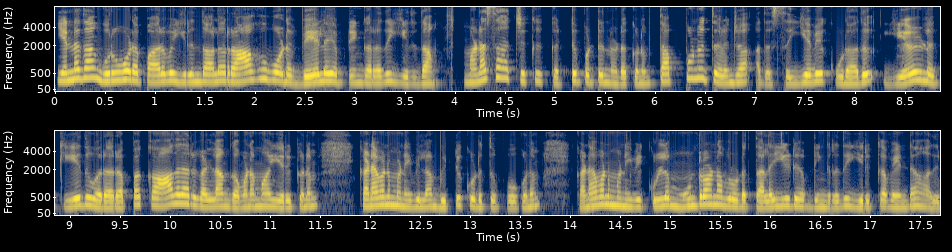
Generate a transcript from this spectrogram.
என்னதான் குருவோட பார்வை இருந்தாலும் ராகுவோட வேலை அப்படிங்கிறது இதுதான். மனசாட்சிக்கு கட்டுப்பட்டு நடக்கணும். தப்புன்னு தெரிஞ்சா அதை செய்யவே கூடாது. ஏழு கேது வரறப்ப காதலர்கள்லாம் கவனமாக இருக்கணும். கணவன் மனைவிலாம் விட்டு கொடுத்து போகணும். கணவன் மனைவிக்குள்ள மூன்றாம் நபரோட தலையீடு அப்படிங்கிறது இருக்க வேண்டாம். அது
